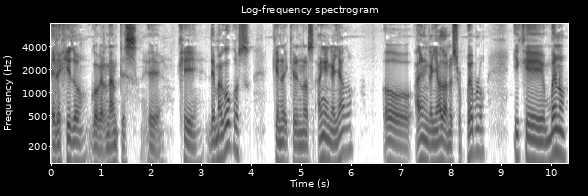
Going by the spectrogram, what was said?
elegido gobernantes que demagogos que, nos han engañado o han engañado a nuestro pueblo y que, bueno,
